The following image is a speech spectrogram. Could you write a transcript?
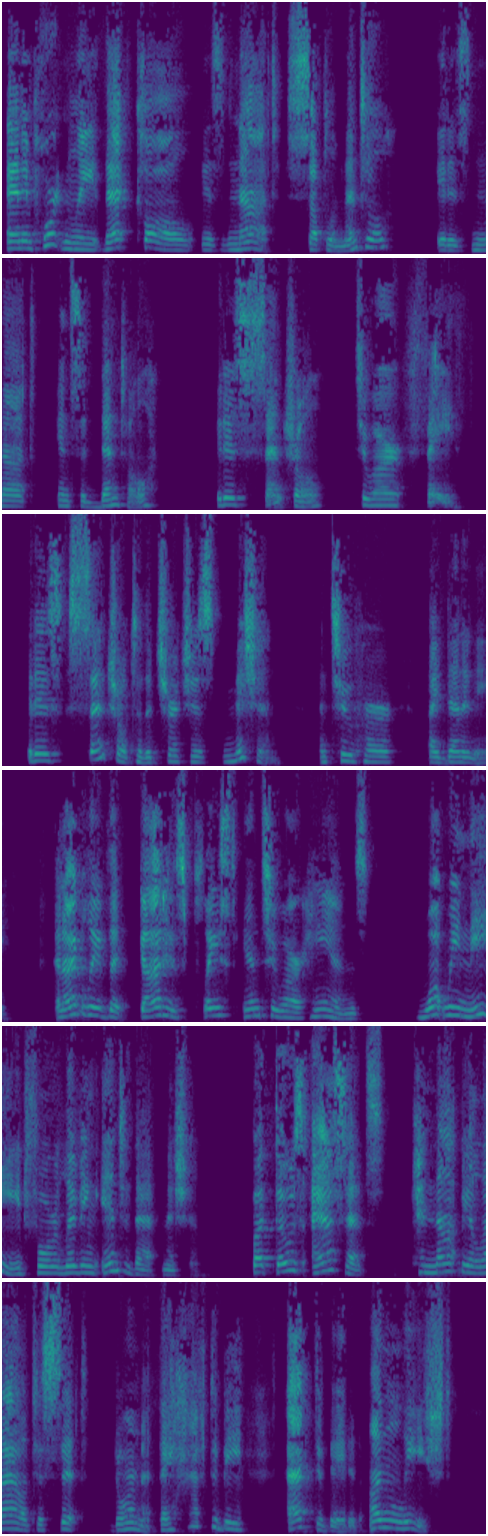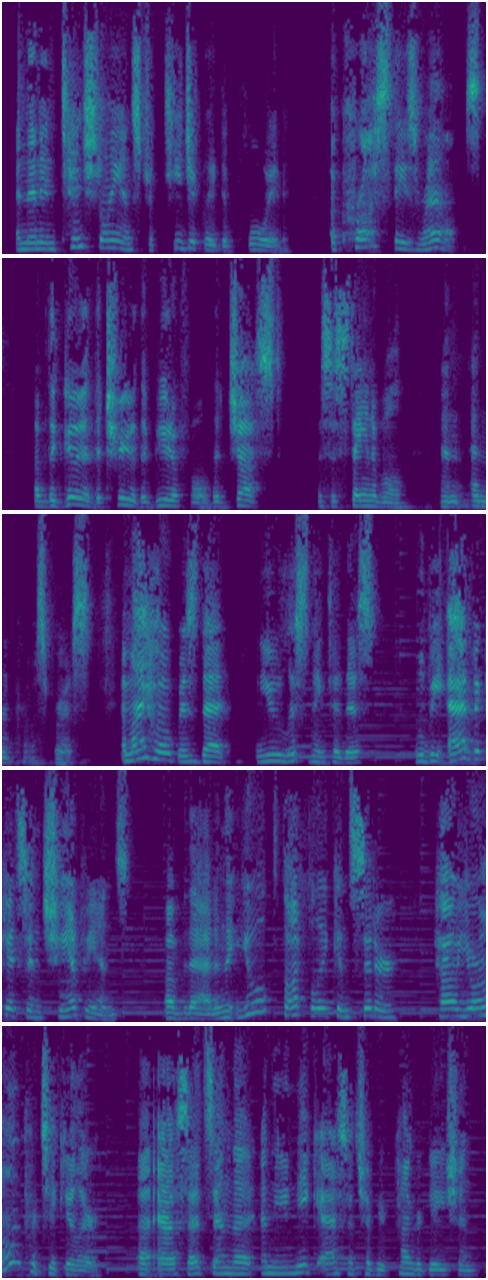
And importantly, that call is not supplemental. It is not incidental. It is central to our faith. It is central to the church's mission and to her identity. And I believe that God has placed into our hands what we need for living into that mission. But those assets cannot be allowed to sit dormant. They have to be activated, unleashed, and then intentionally and strategically deployed across these realms of the good, the true, the beautiful, the just, the sustainable, and, and the prosperous. And my hope is that you listening to this will be advocates and champions of that and that you will thoughtfully consider how your own particular uh, assets and the and the unique assets of your congregation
